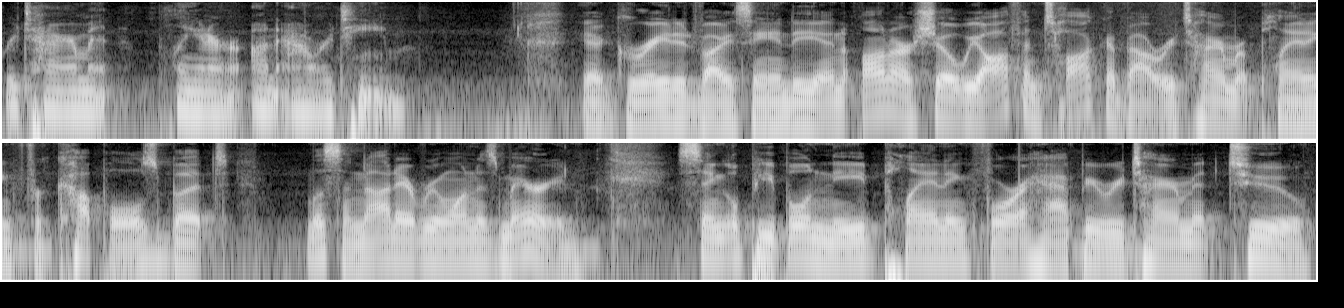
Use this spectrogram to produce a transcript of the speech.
retirement planner on our team. Yeah, great advice, Andy. And on our show, we often talk about retirement planning for couples, but listen, not everyone is married. Single people need planning for a happy retirement too.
